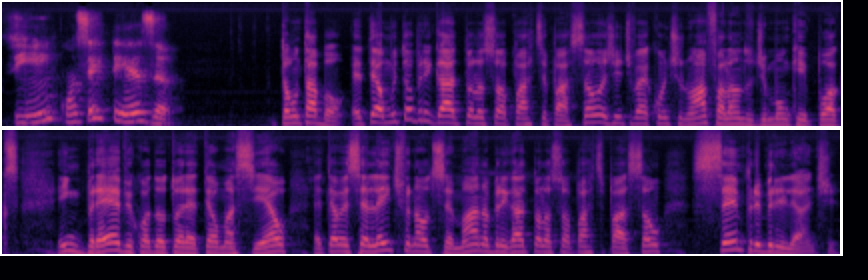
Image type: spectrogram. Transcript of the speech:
Sim, com certeza. Então tá bom. Etel, muito obrigado pela sua participação. A gente vai continuar falando de monkeypox em breve com a doutora Etel Maciel. Etel, excelente final de semana. Obrigado pela sua participação, sempre brilhante.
